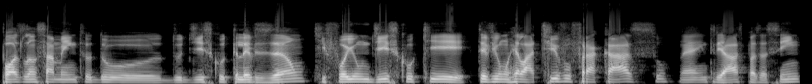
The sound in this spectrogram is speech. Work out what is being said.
pós-lançamento do, do disco Televisão, que foi um disco que teve um relativo fracasso, né, entre aspas, assim,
